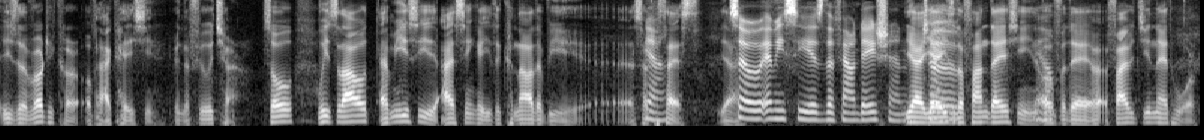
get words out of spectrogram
is a vertical application in the future. So without MEC, I think it cannot be Uh, a success. Yeah. So, MEC is the foundation. yeah, yeah, it's the foundation Yeah. of the 5G network.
